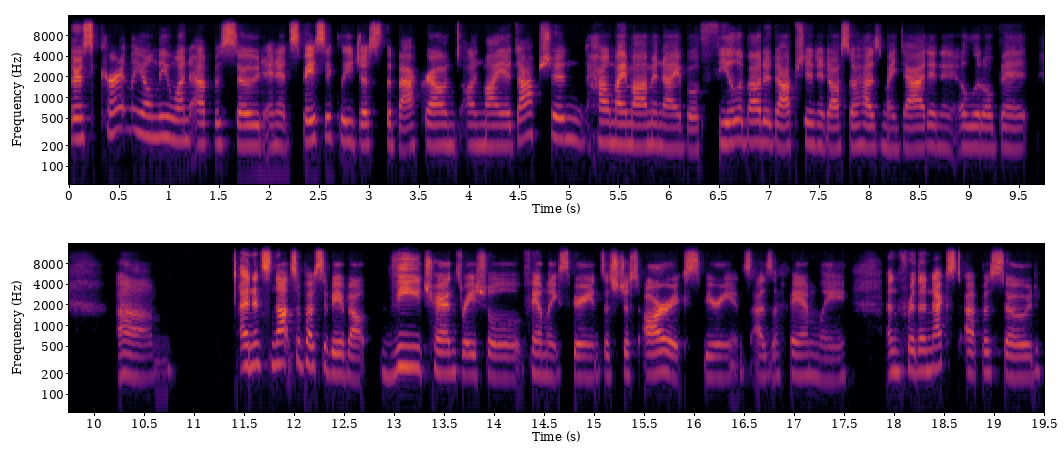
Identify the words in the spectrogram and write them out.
There's currently only one episode, and it's basically just the background on my adoption, how my mom and I both feel about adoption. It also has my dad in it a little bit. Um, and it's not supposed to be about the transracial family experience. It's just our experience as a family. And for the next episode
